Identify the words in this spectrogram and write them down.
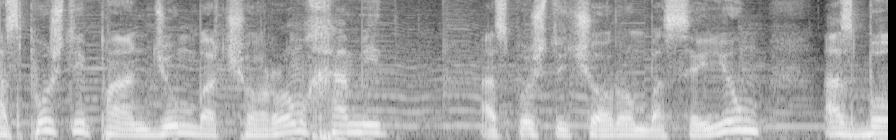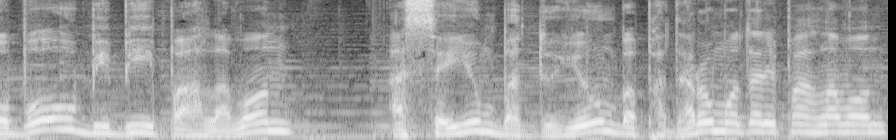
аз пушти панҷум ба чорум хамид аз пушти чорум ба сеюм аз бобову бибии паҳлавон аз сеюм ба дуюм ба падару модари паҳлавон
